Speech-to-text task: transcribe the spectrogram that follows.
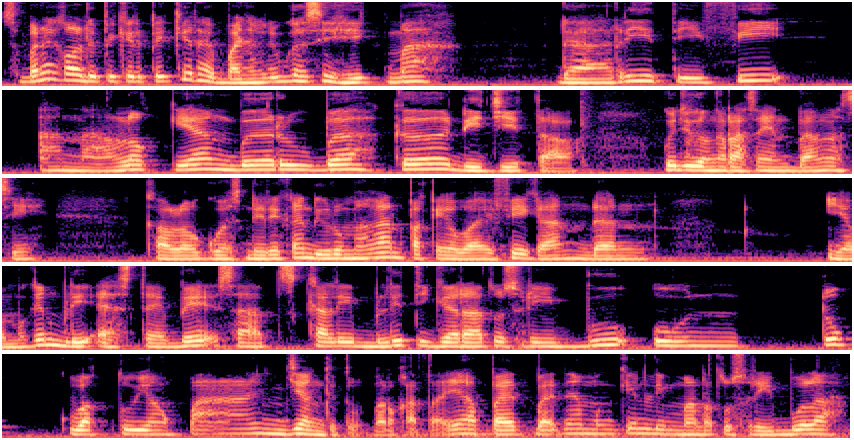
Sebenarnya kalau dipikir-pikir ya banyak juga sih hikmah dari TV analog yang berubah ke digital. Gue juga ngerasain banget sih. Kalau gue sendiri kan di rumah kan pakai wifi kan dan ya mungkin beli STB saat sekali beli 300 ribu untuk waktu yang panjang gitu. Taruh kata ya pahit-pahitnya mungkin 500 ribu lah.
